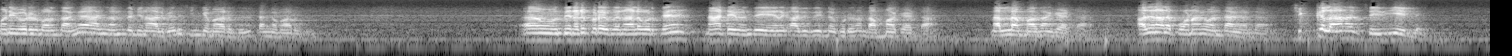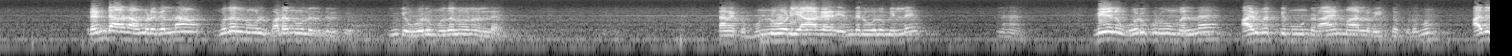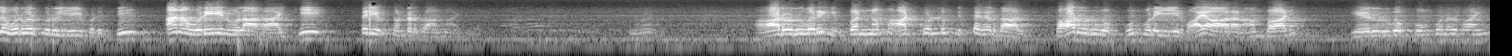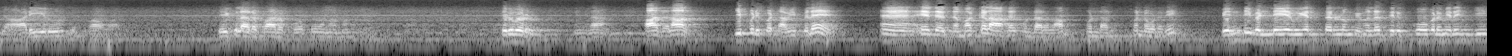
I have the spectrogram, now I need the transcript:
மணியோடு வளர்ந்தாங்க அந்த நாலு பேர் சிங்கமா இருந்தது தங்கமா இருந்தது. வந்து நடுப்புறதுனால ஒருத்தன் நாட்டை வந்து எனக்கு அதுக்கு என்ன கொடுக்கணும் அந்த அம்மா கேட்டான் நல்ல அம்மா தான் கேட்டான் அதனால போனாங்க வந்தாங்க சிக்கலான செய்தியே இல்லை. ரெண்டாவது அவங்களுக்கு எல்லாம் முதல் நூல் வடநூல் இருந்திருக்கு. இங்க ஒரு முதல் நூலும் இல்லை. தனக்கு முன்னோடியாக எந்த நூலும் இல்லை. மேலும் ஒரு குடும்பம் அல்ல அறுபத்தி மூன்று நாயன்மாரில் வைத்த குடும்பம். அதுல ஒருவருக்கு ஒரு ஏய்படுத்தி ஆனா ஒரே நூலாக ஆக்கி பெரிய தொண்டர் பிராணம் ஆக்கி. ஆறொருவர் இவ்வண்ணம் ஆட்கொள்ளும் வித்தகர்தாள். வாரொருவ பூன்முலையீர் வாயார நாம் பாடி பூம்புணர் வாய்ந்து ஆடையிறோர் என்பாவார். சேக்கலார போட்டது நம்ம திருவருள் ஆதலால் இப்படிப்பட்ட அமைப்பில இந்த இந்த மக்களாக கொண்டாடலாம். கொண்டாடு கொண்ட உடனே வெண்டி வெள்ளையர் உயர்த்தருளும் விமல திருக்கோபுரம் இறங்கி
